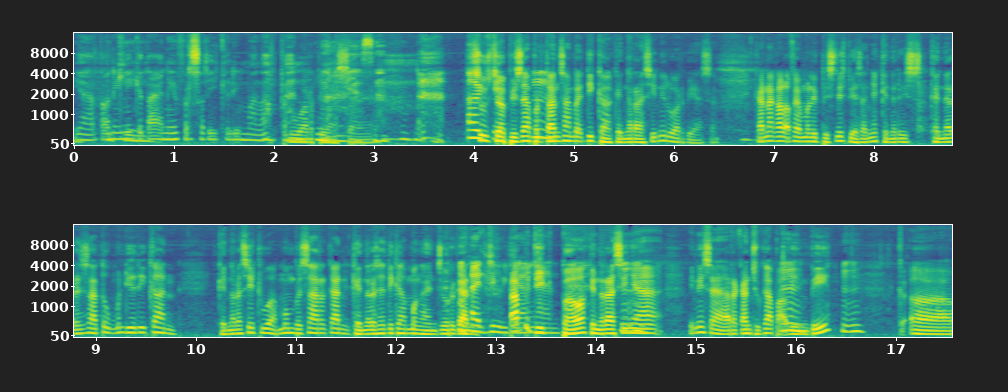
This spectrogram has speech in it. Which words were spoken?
Ya tahun ini Oke. kita anniversary ke 58 Luar biasa. ya. Oke. Sudah bisa bertahan sampai tiga generasi ini luar biasa. Karena kalau family business biasanya generasi generasi satu mendirikan, generasi dua membesarkan, generasi tiga menghancurkan. Waduh, Tapi di jangan. bawah generasinya ini saya rekan juga Pak Mm. Wimpi ke- eh,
